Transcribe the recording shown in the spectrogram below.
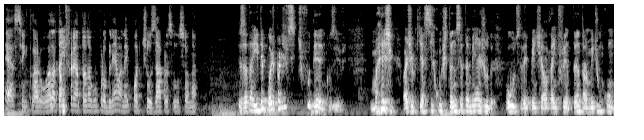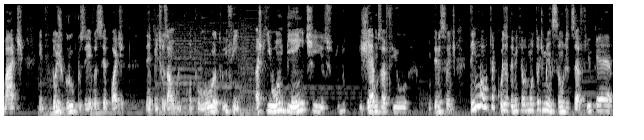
É, sim, claro. Ou ela tá então, tá enfrentando algum problema, né? E pode te usar para solucionar. Exatamente. E depois pode te fuder, inclusive. Mas eu acho que a circunstância também ajuda. Ou se de repente ela está enfrentando, tá no meio de um combate entre dois grupos, e aí você pode, de repente, usar um grupo contra o outro. Enfim, acho que o ambiente, isso tudo gera um desafio interessante. Tem uma outra coisa também que é uma outra dimensão de desafio, que é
